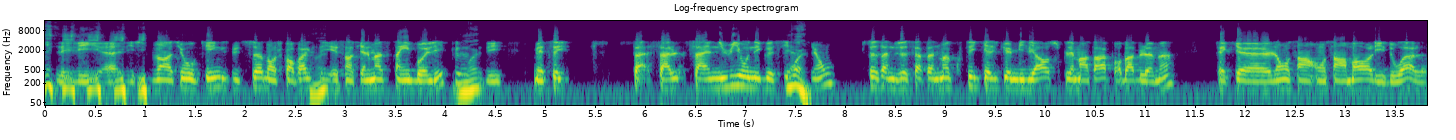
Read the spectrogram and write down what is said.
les, les, les, subventions aux Kings, puis tout ça, bon, je comprends que c'est essentiellement symbolique. Là, des, mais tu sais, ça, ça, ça, nuit aux négociations. Ça, ça nous a certainement coûté quelques milliards supplémentaires probablement. Fait que euh, là, on s'en mord les doigts. Là,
